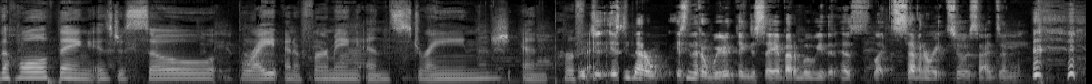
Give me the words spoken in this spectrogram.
The whole thing is just so bright and affirming and strange and perfect. is- Isn't that a isn't that a weird thing to say about a movie that has like seven or eight suicides in it?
